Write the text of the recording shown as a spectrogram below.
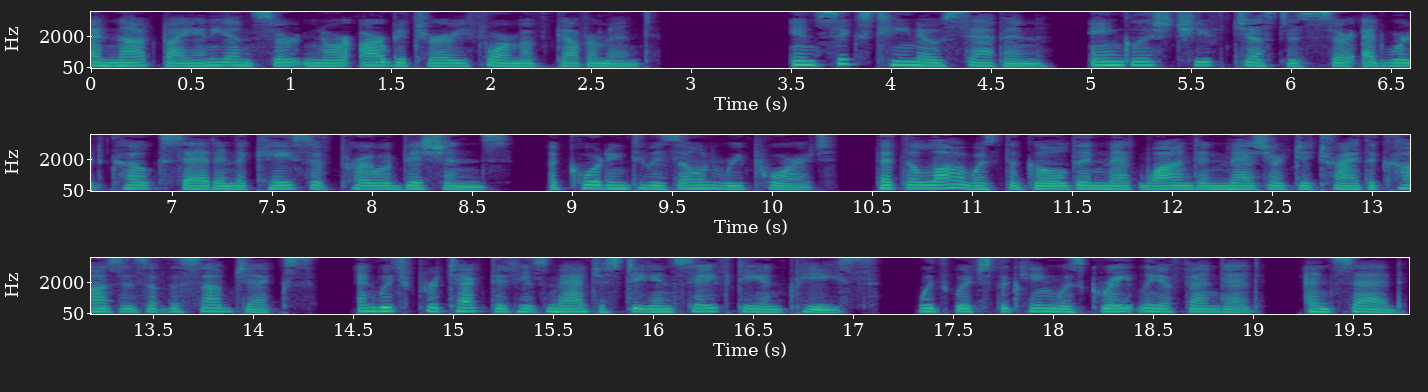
and not by any uncertain or arbitrary form of government. In 1607, English Chief Justice Sir Edward Coke said in the case of prohibitions, according to his own report, that the law was the golden met wand and measure to try the causes of the subjects, and which protected his majesty in safety and peace, with which the king was greatly offended, and said,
